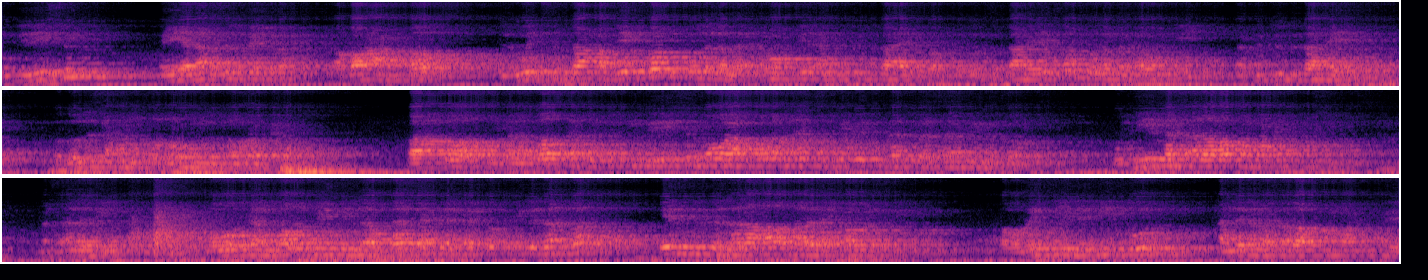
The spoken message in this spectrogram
modulation هي نفس الفكرة عباره عن pulse ال width بتاعها بيكبر كل لما ال M of T ال amplitude بتاعها يكبر ال width بتاعها يكبر كل لما ال M of T ال amplitude بتاعها يكبر فدول لسه هنوصل لهم من المره الجايه فخلاص يبقى ال pulse amplitude modulation هو يعتبر نفس فكره ال natural sampling method ودي المساله رقم واحد في المساله دي هو كان طالب مني لو ده شكل الفيكتور فيلد ده اثبت ان أنا أقدر اريكفر فيه فاوريدي الاثنين دول حلينا مساله رقم واحد في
